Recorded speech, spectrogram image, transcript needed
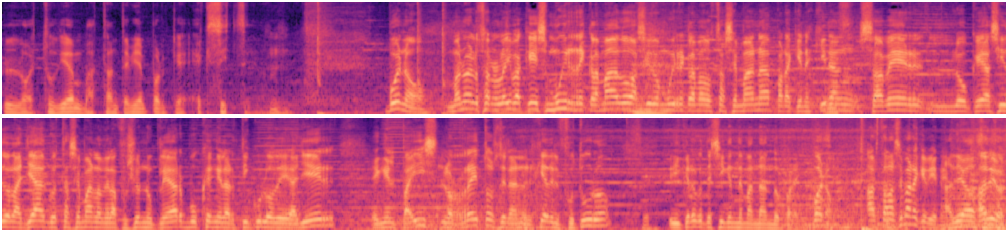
lo estudian bastante bien porque existe. Bueno, Manuel Lozano Leiva, que es muy reclamado, ha sido muy reclamado esta semana. Para quienes quieran saber lo que ha sido el hallazgo esta semana de la fusión nuclear, busquen el artículo de ayer en El País, los retos de la energía del futuro. Y creo que te siguen demandando por ahí. Bueno, hasta la semana que viene. Adiós. Adiós.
